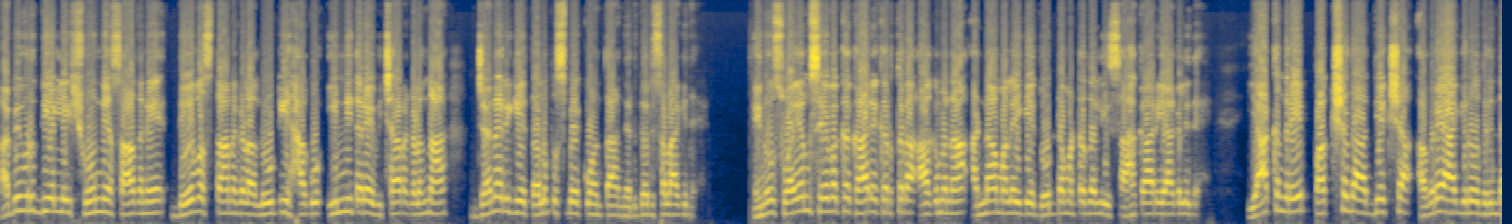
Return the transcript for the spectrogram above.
ಅಭಿವೃದ್ಧಿಯಲ್ಲಿ ಶೂನ್ಯ ಸಾಧನೆ, ದೇವಸ್ಥಾನಗಳ ಲೂಟಿ ಹಾಗೂ ಇನ್ನಿತರೆ ವಿಚಾರಗಳನ್ನ ಜನರಿಗೆ ತಲುಪಿಸಬೇಕು ಅಂತ ನಿರ್ಧರಿಸಲಾಗಿದೆ. ಇನ್ನು ಸ್ವಯಂ ಸೇವಕ ಕಾರ್ಯಕರ್ತರ ಆಗಮನ ಅಣ್ಣಾಮಲೈಗೆ ದೊಡ್ಡ ಮಟ್ಟದಲ್ಲಿ ಸಹಕಾರಿಯಾಗಲಿದೆ. ಯಾಕಂದ್ರೆ ಪಕ್ಷದ ಅಧ್ಯಕ್ಷ ಅವರೇ ಆಗಿರೋದ್ರಿಂದ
